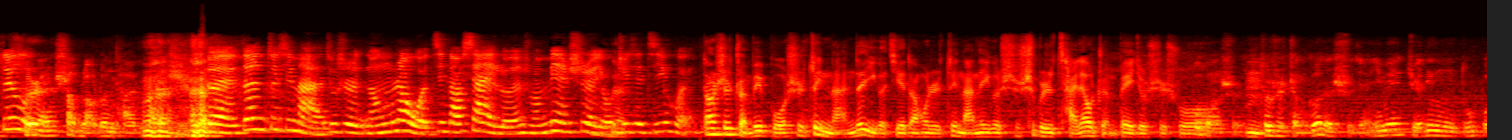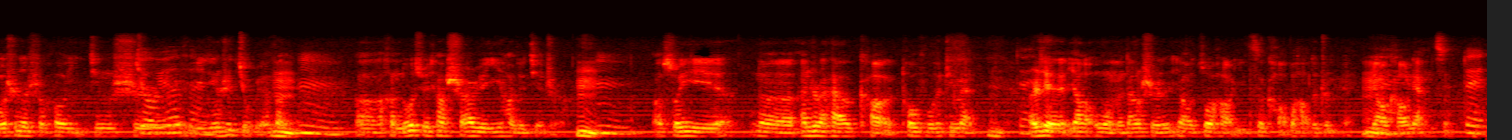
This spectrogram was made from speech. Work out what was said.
所以我虽然上不了论坛，对，但最起码就是能让我进到下一轮什么面试有这些机会。当时准备博士最难的一个阶段，或者最难的一个是是不是材料准备？就是说，不光是，就是整个的。时间，因为决定读博士的时候已经是九月份已经是九月份，嗯，呃，很多学校十二月一号就截止了，嗯，呃，所以那 Angela 还要考托福和 GMAT，嗯，而且要我们当时要做好一次考不好的准备，要考两次，对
